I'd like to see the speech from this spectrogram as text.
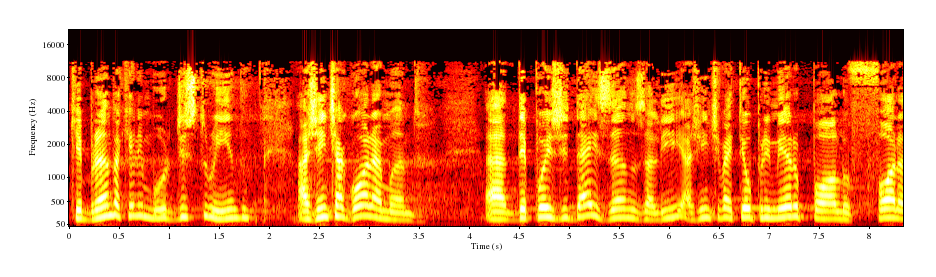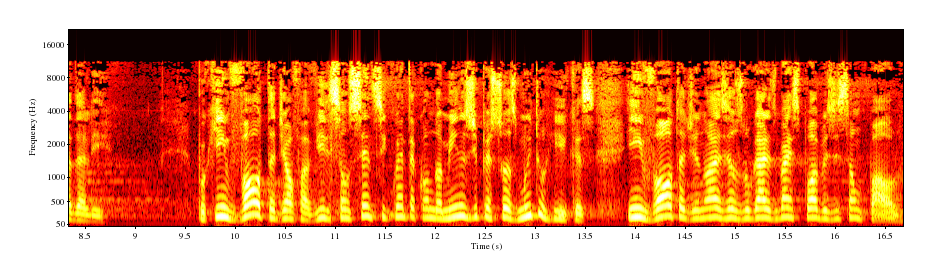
quebrando aquele muro, destruindo. A gente agora, Armando, ah, depois de 10 anos ali, a gente vai ter o primeiro polo fora dali. Porque em volta de Alphaville são 150 condomínios de pessoas muito ricas. E em volta de nós é os lugares mais pobres de São Paulo.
